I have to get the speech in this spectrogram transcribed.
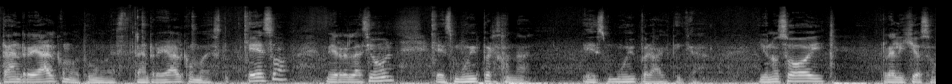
Tan real como tú, maestro, tan real como esto. Eso, mi relación es muy personal, es muy práctica. Yo no soy religioso.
